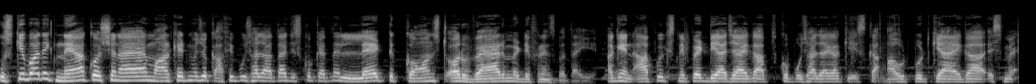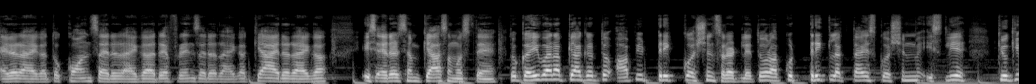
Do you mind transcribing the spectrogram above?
उसके बाद एक नया क्वेश्चन आया है मार्केट में जो काफ़ी पूछा जाता है, जिसको कहते हैं लेट कॉन्स्ट और वैर में डिफरेंस बताइए। अगेन आपको एक स्निपेट दिया जाएगा, आपको पूछा जाएगा कि इसका आउटपुट क्या आएगा, इसमें एरर आएगा तो कौन सा एरर आएगा रेफरेंस एरर आएगा, क्या एरर आएगा, इस एरर से हम क्या समझते हैं? तो कई बार आप क्या करते हो, आप ये ट्रिक क्वेश्चन रट लेते हो और आपको ट्रिक लगता है इस क्वेश्चन में इसलिए क्योंकि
